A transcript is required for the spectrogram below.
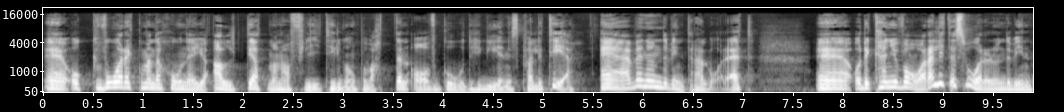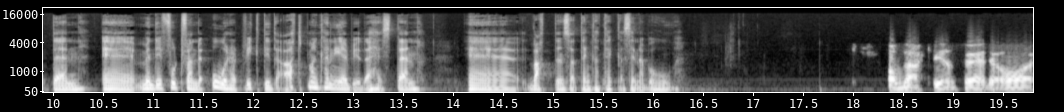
Eh, och vår rekommendation är ju alltid att man har fri tillgång på vatten av god hygienisk kvalitet, även under vinterhalvåret. Eh, och det kan ju vara lite svårare under vintern, eh, men det är fortfarande oerhört viktigt att man kan erbjuda hästen eh, vatten så att den kan täcka sina behov. Ja, verkligen så är det. Och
